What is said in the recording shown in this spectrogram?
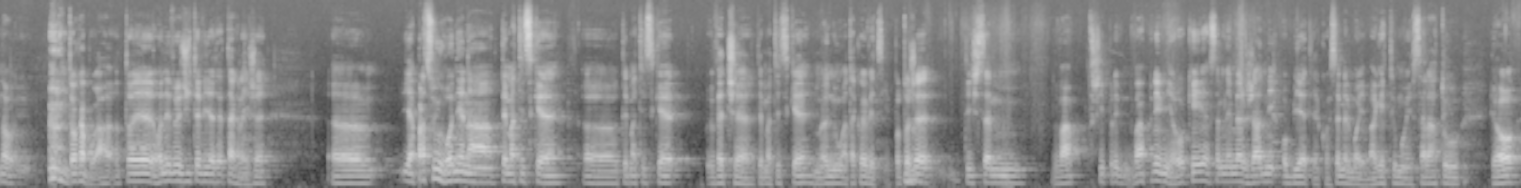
No, to chápu. A to je hodně důležité vidět takhle, že uh, já pracuji hodně na tematické, uh, tematické večer, tematické menu a takové věci. Protože když jsem dva, tři, dva první roky jsem neměl žádný oběd, jako jsem měl moje bagety, moje salatu, jo,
